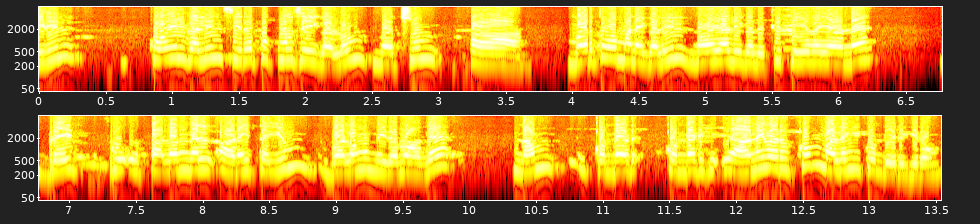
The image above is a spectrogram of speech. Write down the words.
இதில் கோயில்களில் சிறப்பு பூஜைகளும் மற்றும் மருத்துவமனைகளில் நோயாளிகளுக்கு தேவையான பிரெட் பழங்கள் அனைத்தையும் வழங்கும் விதமாக நாம் கொண்டாட கொண்டாடி அனைவருக்கும் வழங்கி கொண்டிருக்கிறோம்.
